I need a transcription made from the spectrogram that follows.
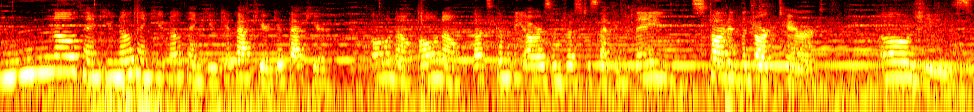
No thank you, no thank you, no thank you. Get back here, get back here. Oh no, oh no, that's gonna be ours in just a second. They started the Dark Terror. Oh jeez.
